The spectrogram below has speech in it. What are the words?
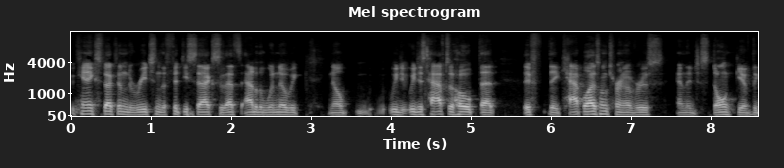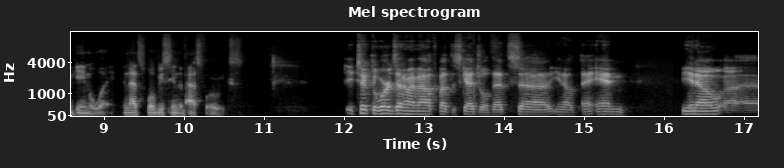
We can't expect them to reach in the 50 sacks, so that's out of the window. We, you know, we we just have to hope that if they capitalize on turnovers and they just don't give the game away. And that's what we've seen the past four weeks it took the words out of my mouth about the schedule. That's uh, you know, and you know, uh,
